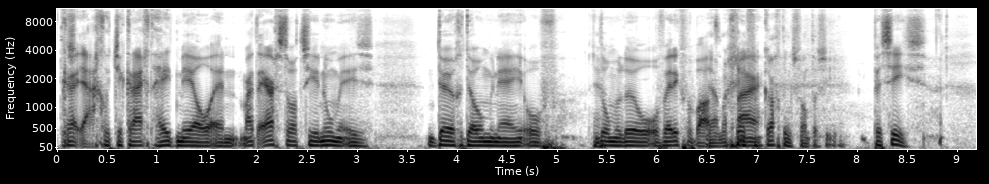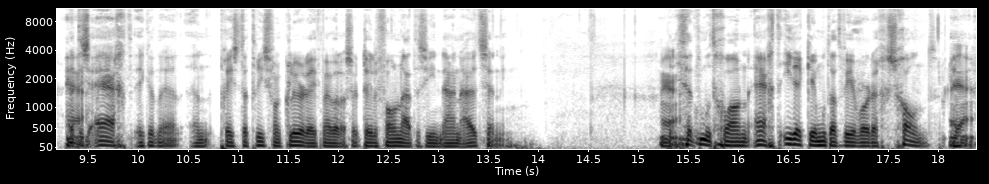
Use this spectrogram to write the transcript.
Is, Ja, goed, je krijgt hate mail. En, maar het ergste wat ze hier noemen is... deugdominee of Ja. domme lul of weet ik veel wat. ja, maar geen verkrachtingsfantasie. Precies. Het is echt, ik, een, een presentatrice van Kleur heeft mij wel eens haar telefoon laten zien na een uitzending. Ja. Het moet gewoon echt, iedere keer moet dat weer worden geschoond. Ja.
